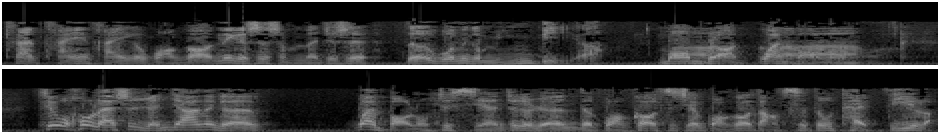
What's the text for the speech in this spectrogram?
看谈一谈一个广告，那个是什么呢？就是德国那个名笔啊，Mont Blanc 万宝龙。啊结果后来是人家那个万宝龙就嫌这个人的广告之前广告档次都太低了，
